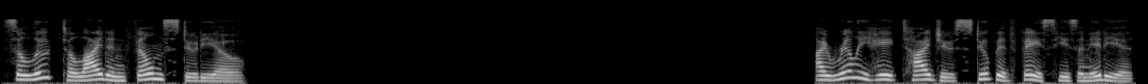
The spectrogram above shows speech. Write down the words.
Salute to Liden Films Studio. I really hate Taiju's stupid face he's an idiot.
